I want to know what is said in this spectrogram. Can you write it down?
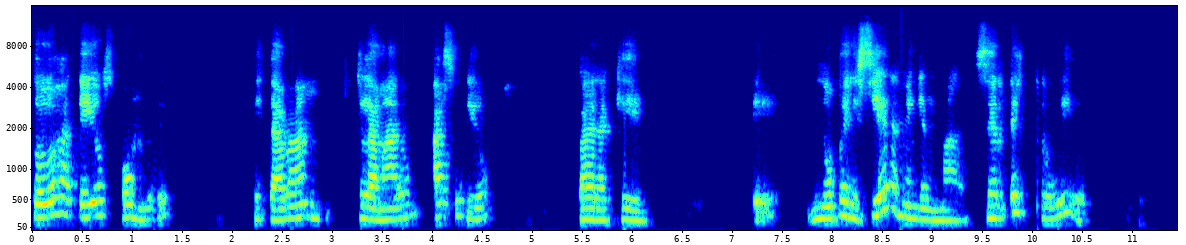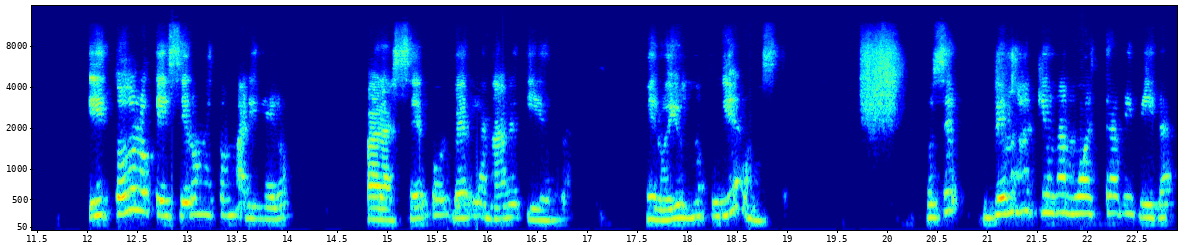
todos aquellos hombres estaban, clamaron a su Dios para que eh, no perecieran en el mar, ser destruidos. Y todo lo que hicieron estos marineros para hacer volver la nave tierra, pero ellos no pudieron hacer. Entonces, vemos aquí una muestra vivida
